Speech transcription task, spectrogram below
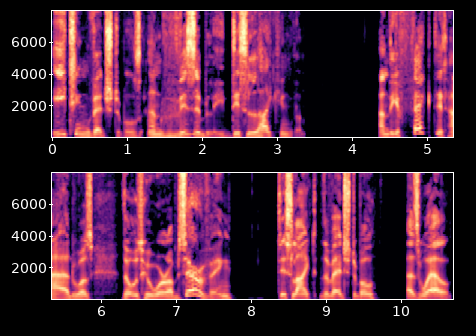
eating vegetables and visibly disliking them. And the effect it had was those who were observing disliked the vegetable as well.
